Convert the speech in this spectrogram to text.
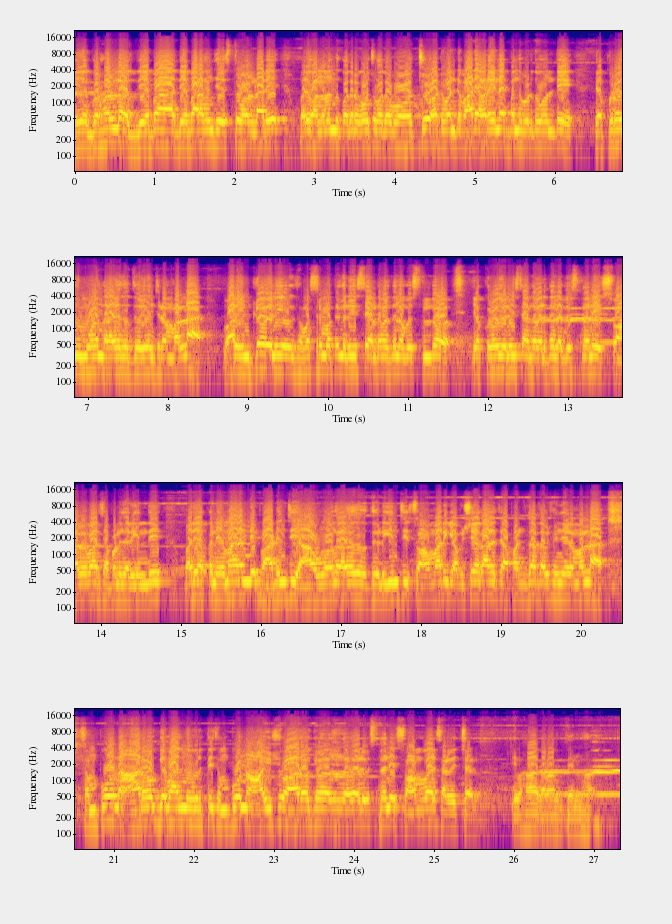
ఈ గృహంలో దీప దీపారాధన చేస్తూ ఉండాలి. మరి కొంతమంది కుదరకోవచ్చు కుదరపోవచ్చు అటువంటి వారు ఎవరైనా ఇబ్బంది పడుతూ ఉంటే ఒక్కరోజు ఒక్క రోజు మూడు వందల ఐదు తొలగించడం వల్ల వారి ఇంట్లో వెలిగి సంవత్సరం మొత్తం వెలిగిస్తే ఎంత ఫలితం లభిస్తుందో ఒక్కరోజు రోజు వెలిగిస్తే ఎంత ఫలితం లభిస్తుందని స్వామివారు చెప్పడం జరిగింది. మరి యొక్క నియమాలన్నీ పాటించి ఆ మూడు వందల ఐదు స్వామివారికి అభిషేకాలు చే- పంచదార అభిషేకం చేయడం వల్ల సంపూర్ణ ఆరోగ్య బాధ నివృత్తి సంపూర్ణ ఆయుష్ ఆరోగ్యం లభిస్తుందని స్వామివారు సెలవిచ్చారు. మహాగణాధిపతి నమః.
